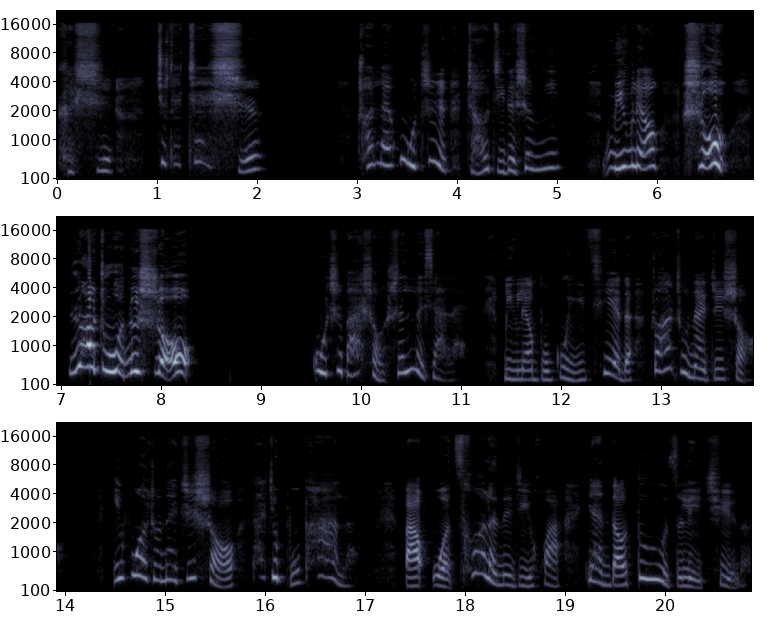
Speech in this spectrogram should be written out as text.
可是就在这时，传来物质着急的声音：“明良，手拉住我的手！”物质把手伸了下来，明良不顾一切的抓住那只手，一握住那只手，他就不怕了，把我错了那句话咽到肚子里去了。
